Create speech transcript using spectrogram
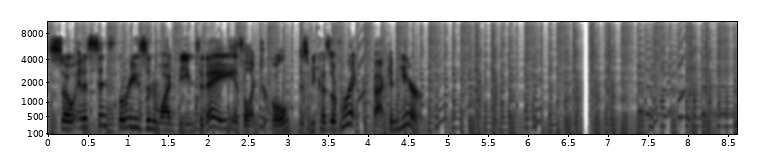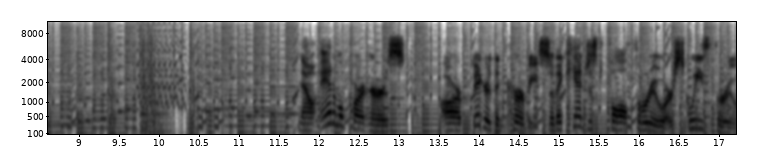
So, in a sense, the reason why Beam today is electrical is because of Rick back in here. Now, animal partners are bigger than Kirby, so they can't just fall through or squeeze through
